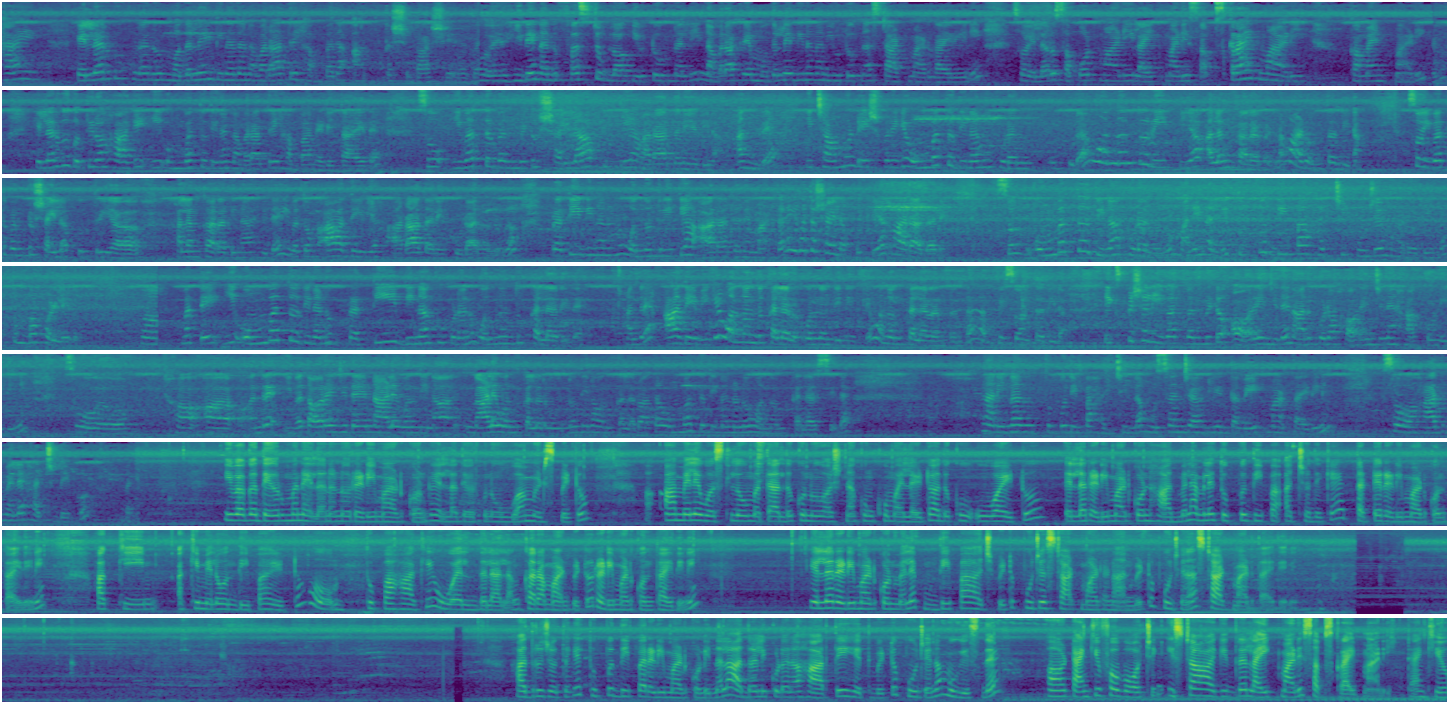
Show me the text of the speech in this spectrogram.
Hi ಎಲ್ಲರಿಗೂ ಕೂಡ ಮೊದಲನೇ ದಿನದ ನವರಾತ್ರಿ ಹಬ್ಬದ ಆರ್ಥಿಕ ಶುಭಾಶಯಗಳು. ಇದೇ ನನ್ನ ಫಸ್ಟ್ ಬ್ಲಾಗ್ ಯೂಟ್ಯೂಬ್ನಲ್ಲಿ ನವರಾತ್ರಿಯ ಮೊದಲನೇ ದಿನ ನಾನು ಯೂಟ್ಯೂಬ್ನ ಸ್ಟಾರ್ಟ್ ಮಾಡ್ತಾ ಇದ್ದೀನಿ. ಸೊ ಎಲ್ಲರೂ ಸಪೋರ್ಟ್ ಮಾಡಿ ಲೈಕ್ ಮಾಡಿ ಸಬ್ಸ್ಕ್ರೈಬ್ ಮಾಡಿ ಕಮೆಂಟ್ ಮಾಡಿ. ಎಲ್ಲರಿಗೂ ಗೊತ್ತಿರೋ ಹಾಗೆ ಈ ಒಂಬತ್ತು ದಿನ ನವರಾತ್ರಿ ಹಬ್ಬ ನಡೀತಾ ಇದೆ. ಸೊ ಇವತ್ತು ಬಂದ್ಬಿಟ್ಟು ಶೈಲಾಪುತ್ರಿ ಆರಾಧನೆಯ ದಿನ. ಅಂದರೆ ಈ ಚಾಮುಂಡೇಶ್ವರಿಗೆ ಒಂಬತ್ತು ದಿನವೂ ಕೂಡ ಕೂಡ ಒಂದೊಂದು ರೀತಿಯ ಅಲಂಕಾರಗಳನ್ನ ಮಾಡುವಂಥ ದಿನ. ಸೊ ಇವತ್ತು ಬಂದ್ಬಿಟ್ಟು ಶೈಲಾಪುತ್ರಿಯ ಅಲಂಕಾರ ದಿನ ಇದೆ. ಇವತ್ತು ಆ ದೇವಿಯ ಆರಾಧನೆ ಕೂಡ ಪ್ರತಿದಿನನೂ ಒಂದೊಂದು ರೀತಿಯ ಆರಾಧನೆ ಮಾಡ್ತಾರೆ. ಇವತ್ತು ಶೈಲಾಪುತ್ರಿಯ ಆರಾಧನೆ. ಸೊ ಒಂಬತ್ತು ದಿನ ಕೂಡ ಮನೆಯಲ್ಲಿ ತುಪ್ಪದ ದೀಪ ಹಚ್ಚಿ ಪೂಜೆ ಮಾಡೋದ್ರಿಂದ ತುಂಬ ಒಳ್ಳೆಯದು ಮತ್ತೆ ಈ ಒಂಬತ್ತು ದಿನನೂ ಪ್ರತಿ ದಿನಕ್ಕೂ ಕೂಡ ಒಂದೊಂದು ಕಲರ್ ಇದೆ. ಅಂದರೆ ಆ ದೇವಿಗೆ ಒಂದೊಂದು ಕಲರ್ ಒಂದೊಂದು ದಿನಕ್ಕೆ ಒಂದೊಂದು ಕಲರ್ ಅಂತಂತ ದಿನ ಎಕ್ಸ್ಪೆಷಲಿ ಇವತ್ತು ಬಂದ್ಬಿಟ್ಟು ಆರೆಂಜ್ ಇದೆ. ನಾನು ಕೂಡ ಆರೆಂಜ್ನೇ ಹಾಕ್ಕೊಂಡಿದ್ದೀನಿ ಸೊ ಅಂದರೆ ಇವತ್ತು ಆರೆಂಜ್ ಇದೆ, ನಾಳೆ ಒಂದು ದಿನ ನಾಳೆ ಒಂದು ಕಲರು ಇನ್ನೊಂದು ದಿನ ಒಂದು ಕಲರು ಆ ಥರ ಒಂಬತ್ತು ದಿನನೂ ಒಂದೊಂದು ಕಲರ್ಸ್ ಇದೆ. ನಾನು ಇನ್ನೂ ತುಪ್ಪ ದೀಪ ಹಚ್ಚಿಲ್ಲ, ಮುಸ್ಸಂಜೆ ಆಗಲಿ ಅಂತ ವೆಯ್ಟ್ ಮಾಡ್ತಾ ಇದ್ದೀನಿ ಸೊ ಆದಮೇಲೆ ಹಚ್ಚಬೇಕು ಬನ್ನಿ. ಇವಾಗ ದೇವ್ರ ಮನೆ ಎಲ್ಲನೂ ರೆಡಿ ಮಾಡಿಕೊಂಡು ಎಲ್ಲ ದೇವ್ರಿಗೂ ಹೂವು ಮಿಡಿಸ್ಬಿಟ್ಟು ಆಮೇಲೆ ಹೊಸ್ಲು ಮತ್ತು ಅದಕ್ಕೂ ಅರ್ಶಿನ ಕುಂಕುಮ ಎಲ್ಲ ಇಟ್ಟು ಅದಕ್ಕೂ ಹೂವು ಇಟ್ಟು ಎಲ್ಲ ರೆಡಿ ಮಾಡ್ಕೊಂಡು ಆದಮೇಲೆ ಆಮೇಲೆ ತುಪ್ಪದ ದೀಪ ಹಚ್ಚೋದಕ್ಕೆ ತಟ್ಟೆ ರೆಡಿ ಮಾಡ್ಕೊತಾ ಇದ್ದೀನಿ. ಅಕ್ಕಿ ಅಕ್ಕಿ ಮೇಲೆ ಒಂದು ದೀಪ ಇಟ್ಟು ತುಪ್ಪ ಹಾಕಿ ಹೂವು ಅಲಂಕಾರ ಮಾಡಿಬಿಟ್ಟು ರೆಡಿ ಮಾಡ್ಕೊತಾ ಇದ್ದೀನಿ. ಎಲ್ಲ ರೆಡಿ ಮಾಡ್ಕೊಂಡ್ಮೇಲೆ ದೀಪ ಹಚ್ಬಿಟ್ಟು ಪೂಜೆ ಸ್ಟಾರ್ಟ್ ಮಾಡೋಣ ಅಂದ್ಬಿಟ್ಟು ಪೂಜೆನ ಸ್ಟಾರ್ಟ್ ಮಾಡ್ತಾ ಇದ್ದೀನಿ. ಅದ್ರ ಜೊತೆಗೆ ತುಪ್ಪದ ದೀಪ ರೆಡಿ ಮಾಡ್ಕೊಂಡಿದ್ನಲ್ಲ, ಅದರಲ್ಲಿ ಕೂಡ ನಾವು ಆರತಿ ಎತ್ಬಿಟ್ಟು ಪೂಜೆನ ಮುಗಿಸಿದೆ. ಥ್ಯಾಂಕ್ ಯು ಫಾರ್ ವಾಚಿಂಗ್ ಇಷ್ಟ ಆಗಿದ್ದರೆ ಲೈಕ್ ಮಾಡಿ ಸಬ್ಸ್ಕ್ರೈಬ್ ಮಾಡಿ. Thank you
